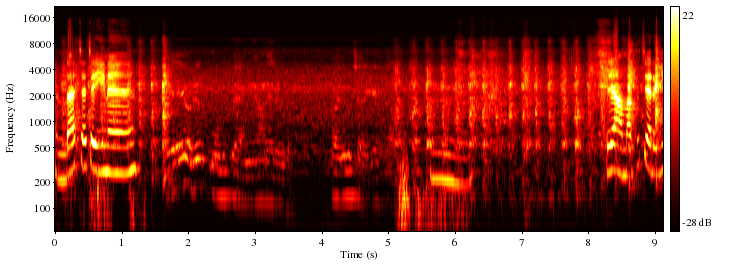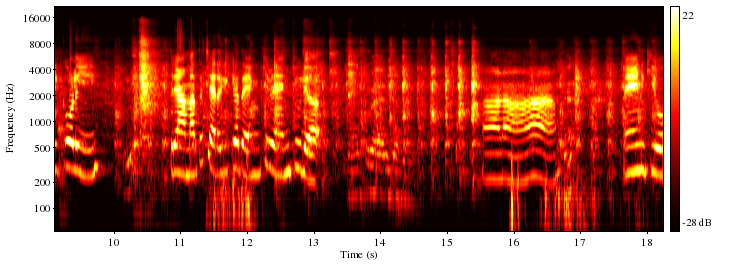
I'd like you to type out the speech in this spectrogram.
എന്താ അച്ഛാ ചെയ്യണേ. ഇത്തിരി അമർത്ത് ചിരകിക്കോളി. ഇത്തിരി അമർത്ത് ചിരകിക്കോ? തേങ്ങയ്ക്ക് വേദന ആണാ? എനിക്കോ?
